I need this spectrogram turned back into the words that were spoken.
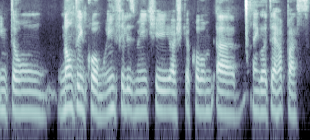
Então, não tem como. Infelizmente, acho que a, Colômbia, a Inglaterra passa.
